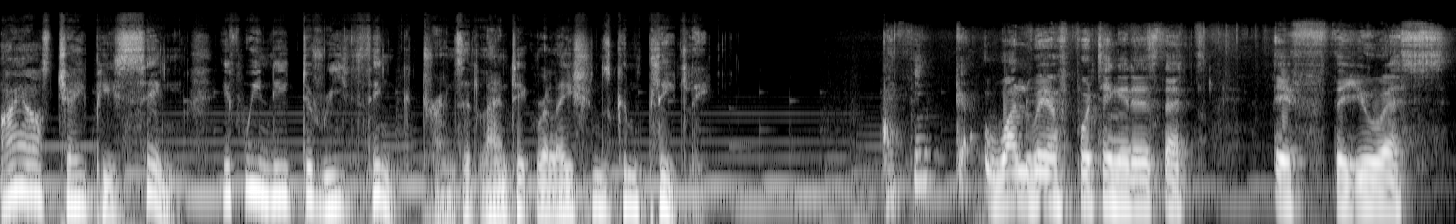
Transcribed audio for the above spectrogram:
I asked JP Singh if we need to rethink transatlantic relations completely. I think one way of putting it is that if the US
